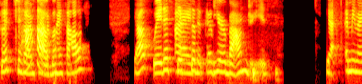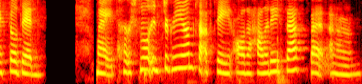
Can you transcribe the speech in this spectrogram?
Good job. So I'm proud of myself. Yep. Way to stick I to a- your boundaries. Yes. I mean, I still did my personal Instagram to update all the holiday stuff, but um,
